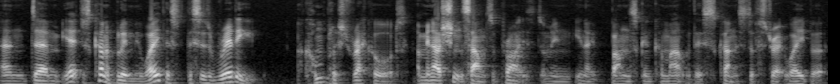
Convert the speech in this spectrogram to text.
And um, yeah, it just kind of blew me away. This this is really accomplished record. I mean, I shouldn't sound surprised. I mean, you know, bands can come out with this kind of stuff straight away, but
